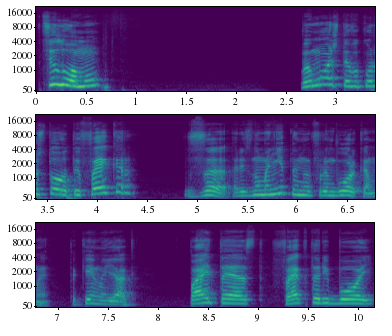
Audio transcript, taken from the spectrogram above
В цілому, ви можете використовувати фейкер з різноманітними фреймворками, такими як PyTest, FactoryBoy,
